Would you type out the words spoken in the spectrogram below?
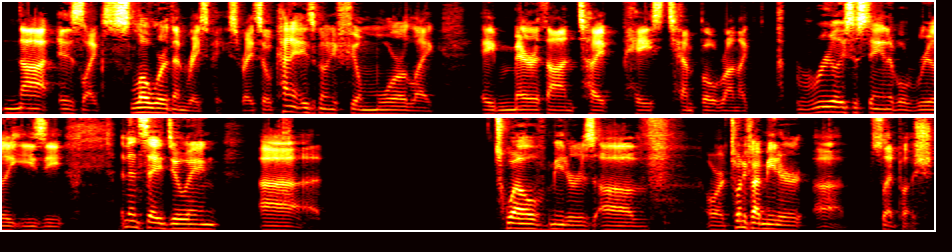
not is like slower than race pace, right? So it kind of is going to feel more like a marathon type pace tempo run, like really sustainable, really easy. And then say doing uh, 12 meters of or 25 meter uh, sled push,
